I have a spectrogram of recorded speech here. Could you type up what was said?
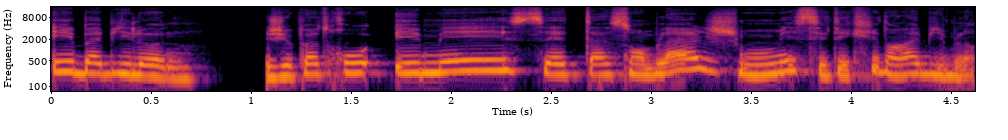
et Babylone? J'ai pas trop aimé cet assemblage, mais c'est écrit dans la Bible.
